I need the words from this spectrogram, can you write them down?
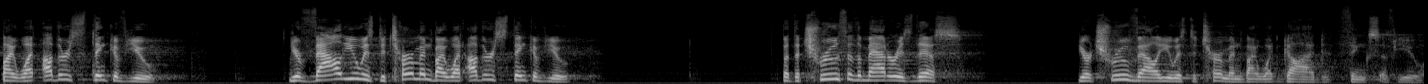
by what others think of you Your value is determined by what others think of you. But the truth of the matter is this your true value is determined by what God thinks of you.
